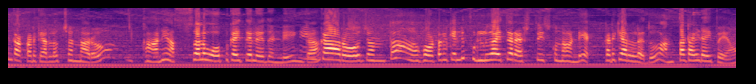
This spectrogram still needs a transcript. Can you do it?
ఇంకా అక్కడికి వెళ్ళొచ్చు అన్నారు కానీ అస్సలు ఓపిక అయితే లేదండి ఇంకా. ఇంకా ఆ రోజంతా హోటల్కి వెళ్ళి ఫుల్గా అయితే రెస్ట్ తీసుకుందామండి. ఎక్కడికి వెళ్ళలేదు. అంత టైర్డ్ అయిపోయాం.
